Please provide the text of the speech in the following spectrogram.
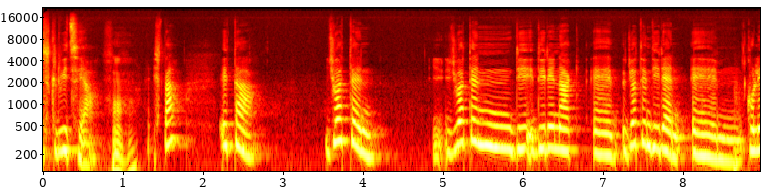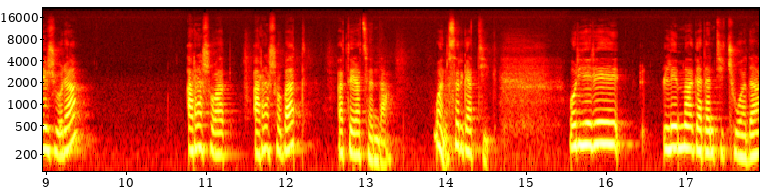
eskribitzea. Uh Eta joaten joaten direnak e, joaten diren e, kolegiora arraso bat, arraso bat ateratzen da. Bueno, zergatik. Hori ere lema garantitsua da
